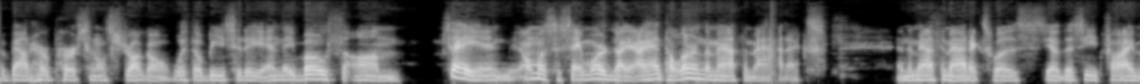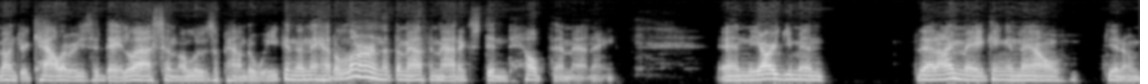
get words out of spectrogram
about her personal struggle with obesity, and they both um, say in almost the same words. I, I had to learn the mathematics and the mathematics was you know this eat 500 calories a day less and they'll lose a pound a week and then they had to learn that the mathematics didn't help them any and the argument that i'm making and now you know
